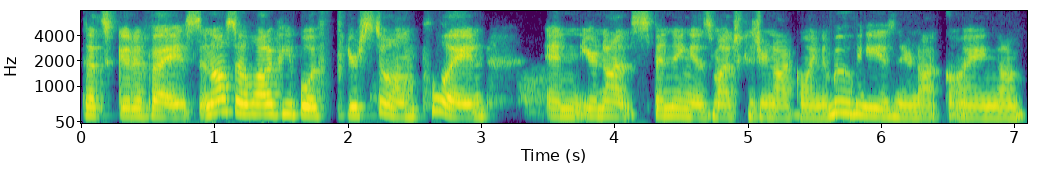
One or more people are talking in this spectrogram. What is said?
That's good advice. And also, a lot of people, if you're still employed and you're not spending as much because you're not going to movies and you're not going on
